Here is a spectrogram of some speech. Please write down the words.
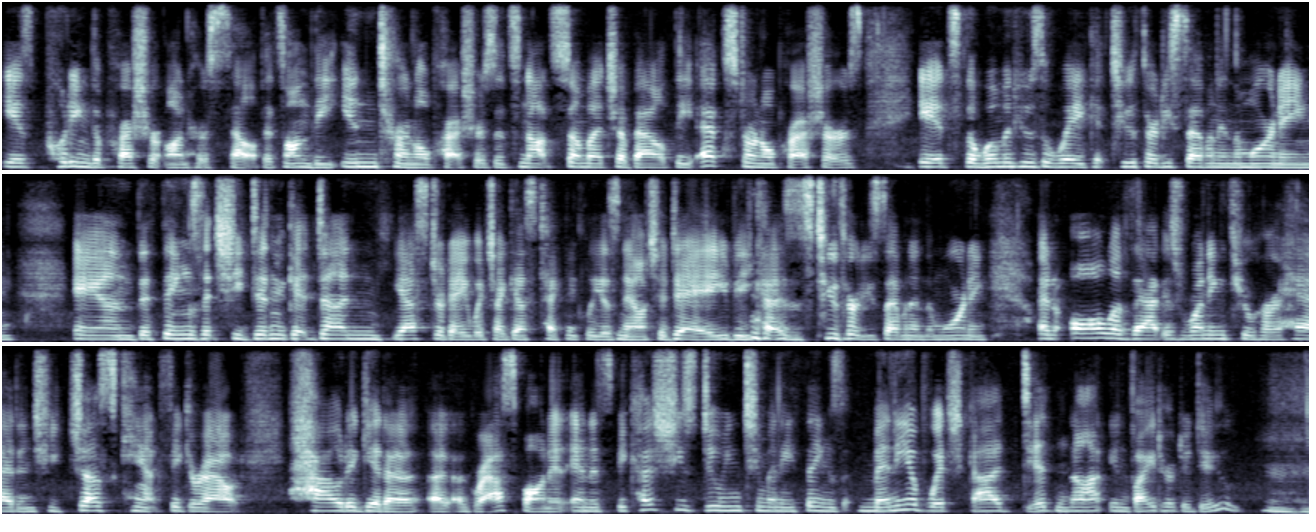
is putting the pressure on herself. It's on the internal pressures. It's not so much about the external pressures. It's the woman who's awake at 2:37 in the morning and the things that she didn't get done yesterday, which I guess technically is now today because it's 2:37 in the morning, and all of that is running through her head and she just can't figure out how to get a, a, a grasp on it. And it's because she's doing too many things, many of which God did not invite her to do. Mm-hmm.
